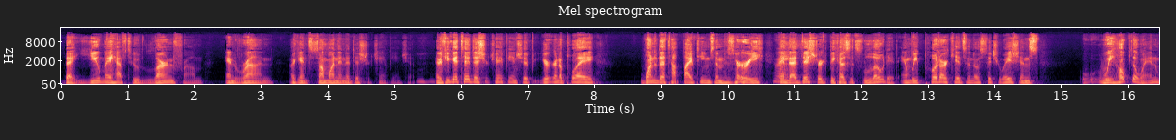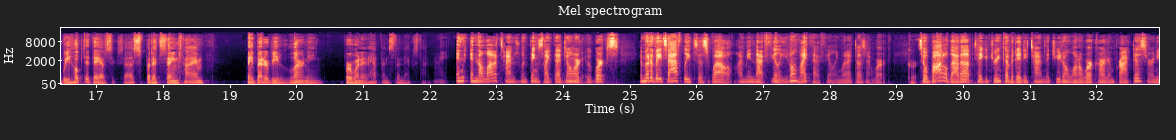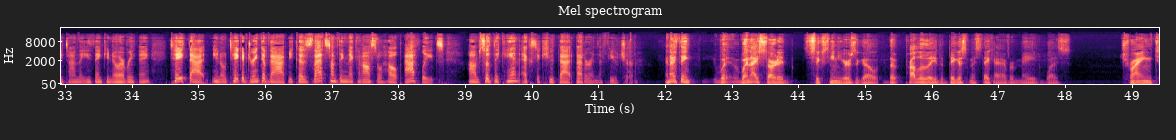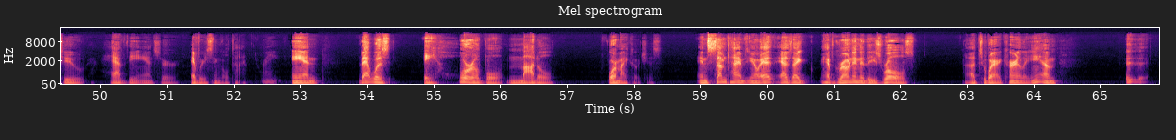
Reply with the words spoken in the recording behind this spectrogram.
that you may have to learn from and run against someone in a district championship. Mm-hmm. And if you get to a district championship, you're going to play one of the top five teams in Missouri in that district because it's loaded. And we put our kids in those situations. We hope to win. We hope that they have success, but at the same time, they better be learning for when it happens the next time. Right. And and a lot of times when things like that don't work, it works. It motivates athletes as well. I mean, that feeling you don't like that feeling when it doesn't work. Correct. So bottle that up. Take a drink of it anytime that you don't want to work hard in practice or anytime that you think you know everything. Take that, you know, take a drink of that because that's something that can also help athletes um, so that they can execute that better in the future. And I think wh- when I started 16 years ago, the probably the biggest mistake I ever made was trying to have the answer every single time. Right. And that was a horrible model for my coaches. And sometimes, you know, as, as I have grown into these roles uh, to where I currently am, uh,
